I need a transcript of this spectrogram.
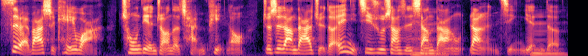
四百八十 k 瓦充电桩的产品哦，就是让大家觉得，哎，你技术上是相当让人惊艳的。嗯，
